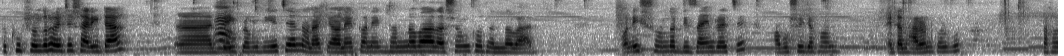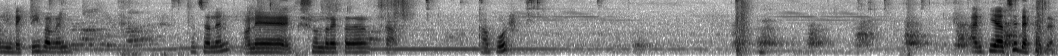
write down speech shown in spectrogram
তো খুব সুন্দর হয়েছে শাড়িটা। যেই প্রভু দিয়েছেন, ওনাকে অনেক অনেক ধন্যবাদ, অসংখ্য ধন্যবাদ। অনেক সুন্দর ডিজাইন রয়েছে। অবশ্যই যখন এটা ধারণ করব, তখন দেখতেই পাবেন। তো চলেন, অনেক সুন্দর একটা কাপড়। আর কি আছে দেখা যাক।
